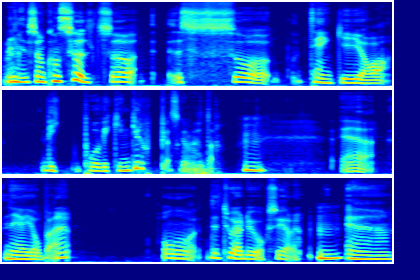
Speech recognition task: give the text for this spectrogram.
Som konsult så, så tänker jag på vilken grupp jag ska möta Mm. eh, när jag jobbar. Och det tror jag du också gör. Mm. Eh,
